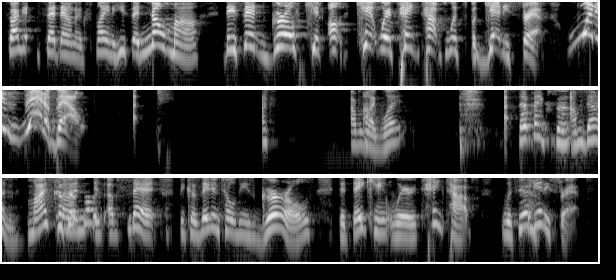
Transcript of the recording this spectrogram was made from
So I get, sat down and explained it. He said, "No, ma, they said girls can uh, can't wear tank tops with spaghetti straps. What is that about? I I was Uh, like, what? That makes sense. I'm done. My son is upset because they didn't tell these girls that they can't wear tank tops with Yeah. spaghetti straps.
